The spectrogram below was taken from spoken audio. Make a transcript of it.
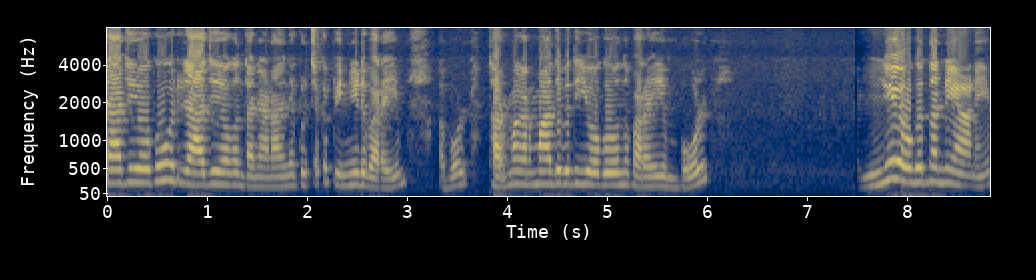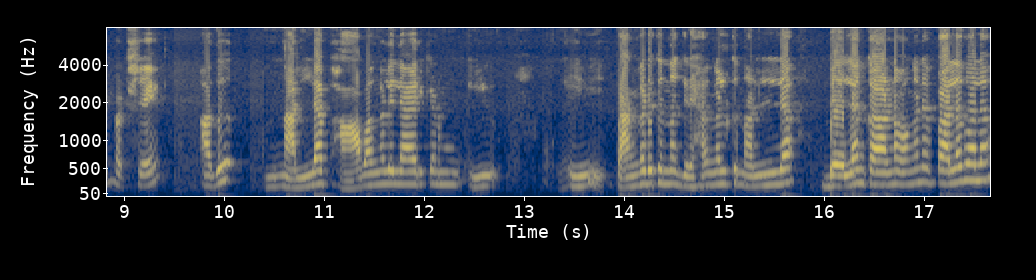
രാജയോഗവും ഒരു രാജയോഗം തന്നെയാണ്. അതിനെക്കുറിച്ചൊക്കെ പിന്നീട് പറയും. അപ്പോൾ ധർമ്മകർമാധിപതി യോഗം എന്ന് പറയുമ്പോൾ വലിയ യോഗം തന്നെയാണ്. പക്ഷേ അത് നല്ല ഭാവങ്ങളിലായിരിക്കണം ഈ ഈ പങ്കെടുക്കുന്ന ഗ്രഹങ്ങൾക്ക് നല്ല ബലം കാണണം അങ്ങനെ പല പല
